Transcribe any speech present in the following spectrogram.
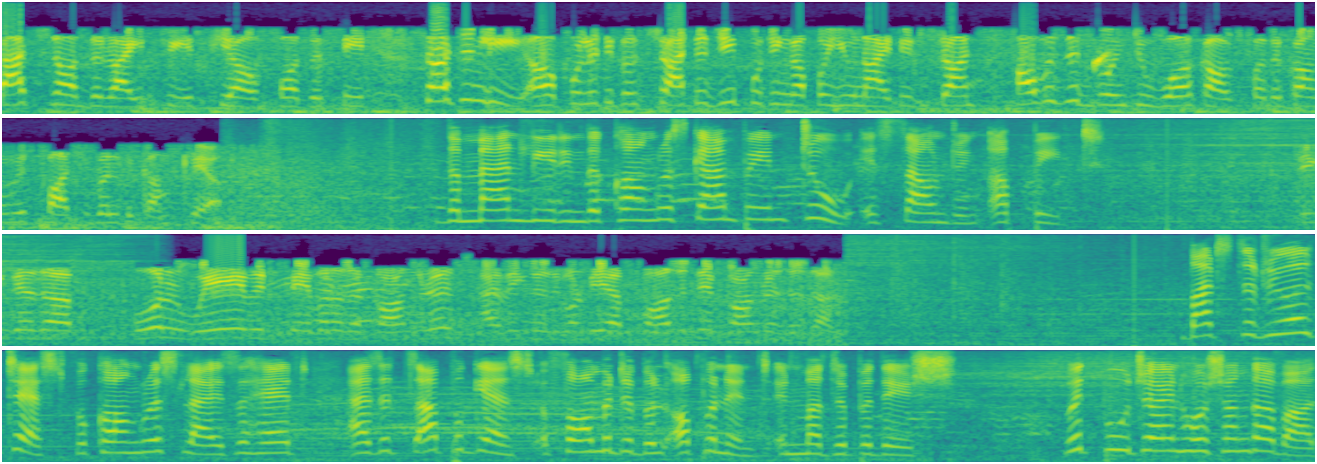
that's not the right face here for the state. Certainly, a political strategy, putting up a united front, how is it going to work out for the Congress party will become clear. The man leading the Congress campaign too is sounding upbeat. I think there's a full wave in favor of the Congress. I think there's going to be a positive Congress result. But the real test for Congress lies ahead as it's up against a formidable opponent in Madhya Pradesh. With Pooja in Hoshangabad,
